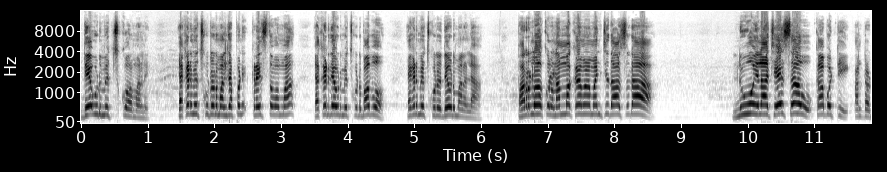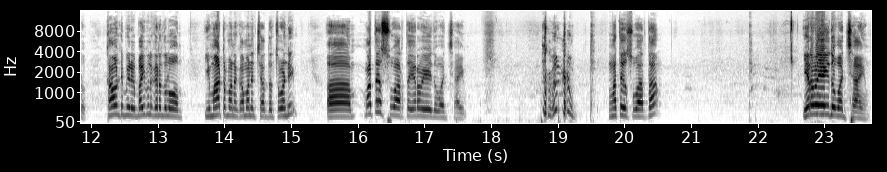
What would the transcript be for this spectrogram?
దేవుడు మెచ్చుకోవాలి మనల్ని. ఎక్కడ మెచ్చుకుంటాడు మనల్ని చెప్పండి? క్రైస్తవమ్మా ఎక్కడ దేవుడు మెచ్చుకుంటాడు బాబు? ఎక్కడ మెచ్చుకుంటాడు దేవుడు మనల్ని? పరలోకులు నమ్మకమైన మంచి దాసుడా. నువ్వు ఇలా చేసావు కాబట్టి అంటాడు. కాబట్టి మీరు బైబిల్ గ్రంథంలో ఈ మాట మనం గమనించేద్దాం. చూడండి. మత ఇరవై ఐదు అధ్యాయం. మత ఇరవై ఐదవ అధ్యాయం.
